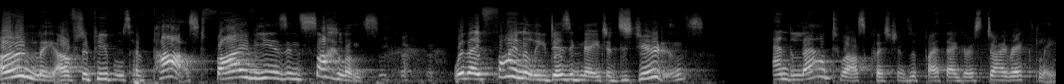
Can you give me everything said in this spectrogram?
only after pupils have passed five years in silence were they finally designated students and allowed to ask questions of Pythagoras directly.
